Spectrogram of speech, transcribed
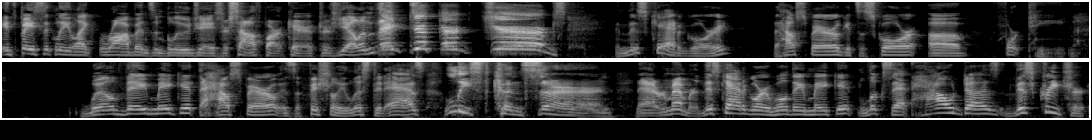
it's basically like Robins and Blue Jays or South Park characters yelling, They took our jerbs! In this category, the house sparrow gets a score of 14. Will they make it? The house sparrow is officially listed as least concern. Now remember, this category, will they make it, looks at how does this creature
